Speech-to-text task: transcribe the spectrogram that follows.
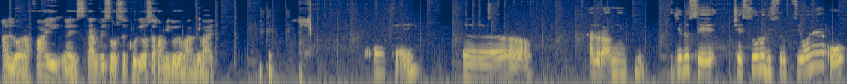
Allora, fai eh, scan risorse curiosa, fammi due domande, vai. Ok. Uh, allora, mm, ti chiedo se c'è solo distruzione o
